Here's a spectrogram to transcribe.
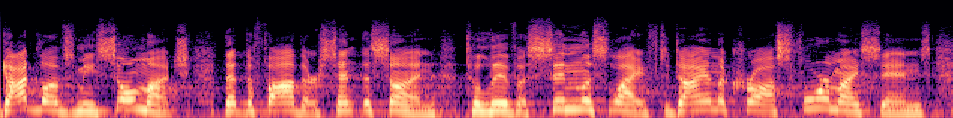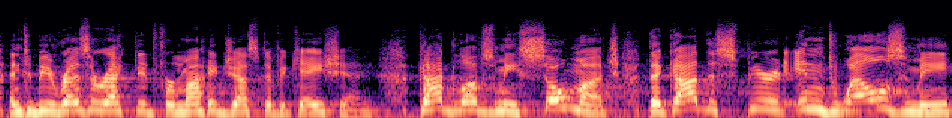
God loves me so much that the Father sent the Son to live a sinless life, to die on the cross for my sins, and to be resurrected for my justification. God loves me so much that God the Spirit indwells me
